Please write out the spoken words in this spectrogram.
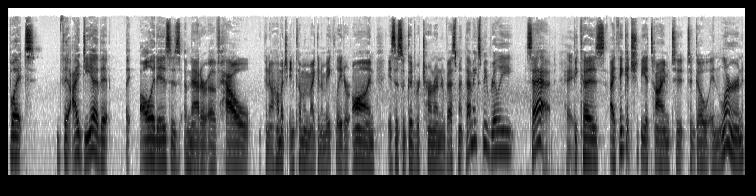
but the idea that uh, all it is is a matter of how you know how much income am i going to make later on? Is this a good return on investment? That makes me really sad Hey. because I think it should be a time to, to go and learn.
